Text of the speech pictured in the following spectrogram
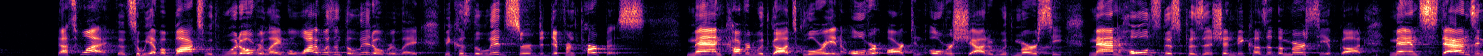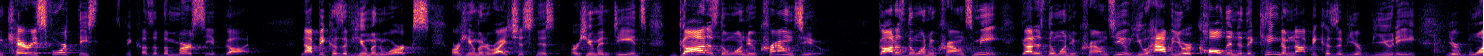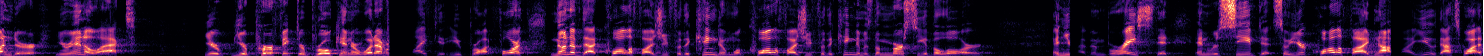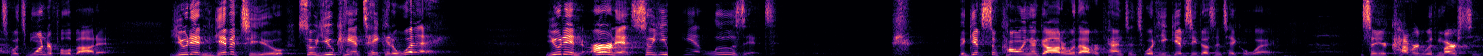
That's why. So we have a box with wood overlaid. Well, why wasn't the lid overlaid? Because the lid served a different purpose. Man covered with God's glory and overarched and overshadowed with mercy. Man holds this position because of the mercy of God. Man stands and carries forth these things because of the mercy of God. Not because of human works or human righteousness or human deeds. God is the one who crowns you. God is the one who crowns me. God is the one who crowns you. You have you are called into the kingdom not because of your beauty, your wonder, your intellect, you're, you're perfect or broken or whatever life that you brought forth, none of that qualifies you for the kingdom. What qualifies you for the kingdom is the mercy of the Lord. And you have embraced it and received it. So you're qualified not by you. That's why it's what's wonderful about it. You didn't give it to you, so you can't take it away. You didn't earn it, so you can't lose it. The gifts of calling a God are without repentance. What he gives, he doesn't take away. So you're covered with mercy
